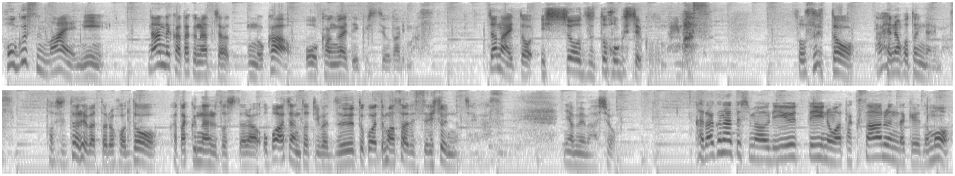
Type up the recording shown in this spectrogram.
ほぐす前になんで硬くなっちゃうのかを考えていく必要があります。じゃないと一生ずっとほぐしてることになります。そうすると大変なことになります。年取れば取るほど硬くなるとしたらおばあちゃんの時はずっとこうやってマッサージしてる人になっちゃいます。やめましょう。硬くなってしまう理由っていうのはたくさんあるんだけれども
